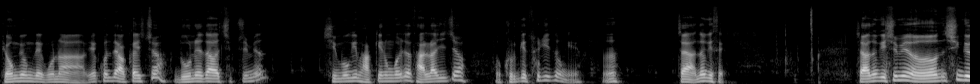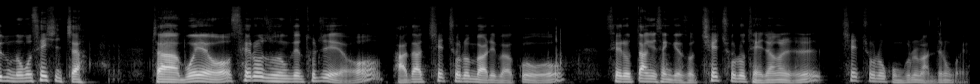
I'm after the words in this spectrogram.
변경되거나 예컨대 아까 했죠? 논에다가 집 지면 지목이 바뀌는 거죠. 달라지죠. 어, 그렇게 토지동이에요. 어? 자, 넘기세요. 자, 넘기시면 신규 등록은 새 신자. 자, 뭐예요? 새로 조성된 토지예요. 바다 최초로 말이 받고 새로 땅이 생겨서 최초로 대장을 최초로 공부를 만드는 거예요.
